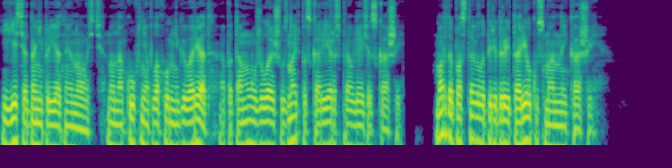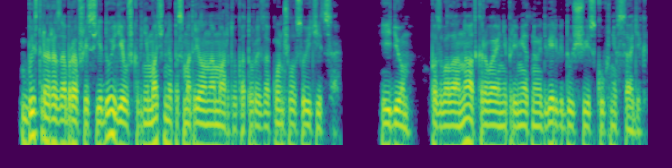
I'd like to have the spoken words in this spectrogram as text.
И есть одна неприятная новость, но на кухне о плохом не говорят, а потому желаешь узнать, поскорее расправляйся с кашей». Марта поставила перед Рэй тарелку с манной кашей. Быстро разобравшись с едой, девушка внимательно посмотрела на Марту, которая закончила суетиться. «Идем», – позвала она, открывая неприметную дверь, ведущую из кухни в садик.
